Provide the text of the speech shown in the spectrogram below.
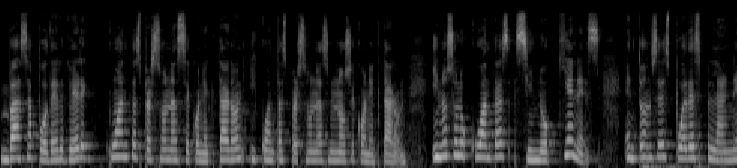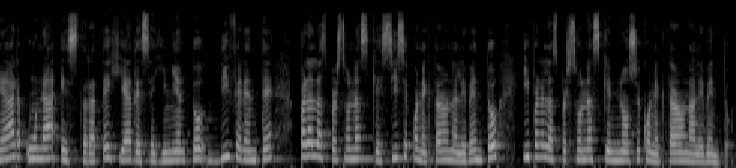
vas a poder ver cuántas personas se conectaron y cuántas personas no se conectaron. Y no solo cuántas, sino quiénes. Entonces puedes planear una estrategia de seguimiento diferente para las personas que sí se conectaron al evento y para las personas que no se conectaron al evento.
